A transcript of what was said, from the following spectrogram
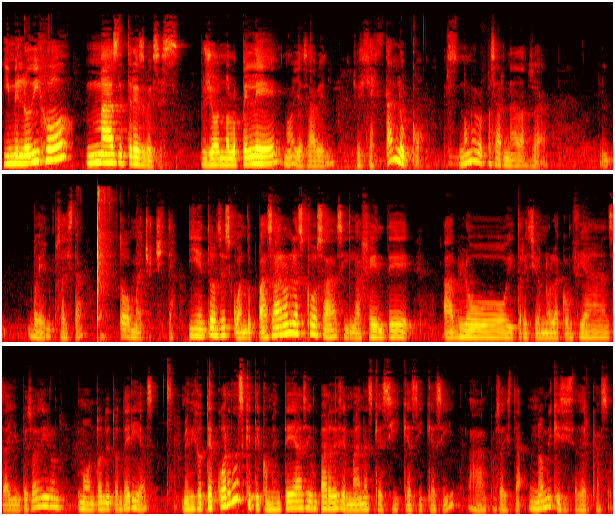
Y me lo dijo más de tres veces. Pues yo no lo peleé, ¿no? Ya saben. Yo dije, está loco. Pues no me va a pasar nada. O sea, bueno, pues ahí está toma chuchita. Y entonces cuando pasaron las cosas y la gente habló y traicionó la confianza y empezó a decir un montón de tonterías, me dijo, ¿te acuerdas que te comenté hace un par de semanas que así, que así, que así? Ah, pues ahí está, no me quisiste hacer caso.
